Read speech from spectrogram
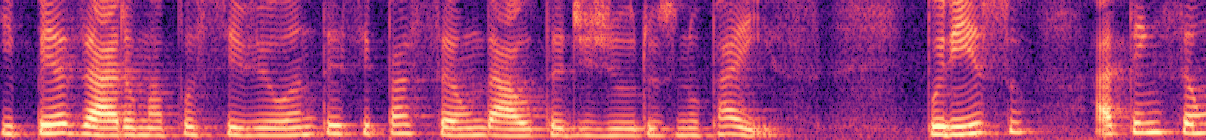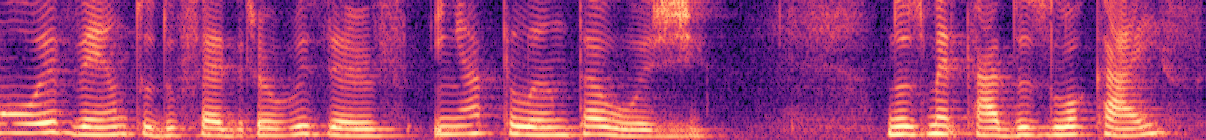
e pesar uma possível antecipação da alta de juros no país. Por isso, atenção ao evento do Federal Reserve em Atlanta hoje. Nos mercados locais,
